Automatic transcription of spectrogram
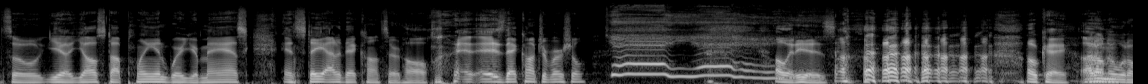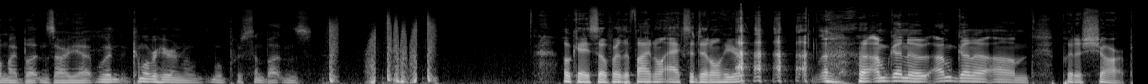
So yeah, y'all stop playing, wear your mask, and stay out of that concert hall. is that controversial? Yeah, yeah. Oh, it is. okay. I don't know um, what all my buttons are yet. We'll, come over here and we'll, we'll push some buttons. Okay, so for the final accidental here, I'm gonna I'm gonna um put a sharp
